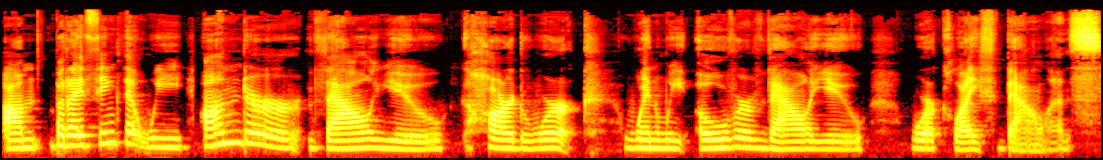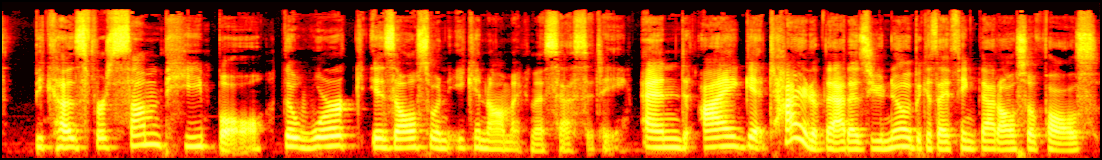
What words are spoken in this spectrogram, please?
um, but i think that we undervalue hard work when we overvalue work life balance because for some people, the work is also an economic necessity. And I get tired of that, as you know, because I think that also falls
